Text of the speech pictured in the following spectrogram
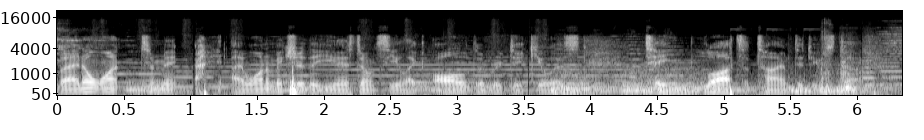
but I don't want to make I want to make sure that you guys don't see like all the ridiculous take lots of time to do stuff.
